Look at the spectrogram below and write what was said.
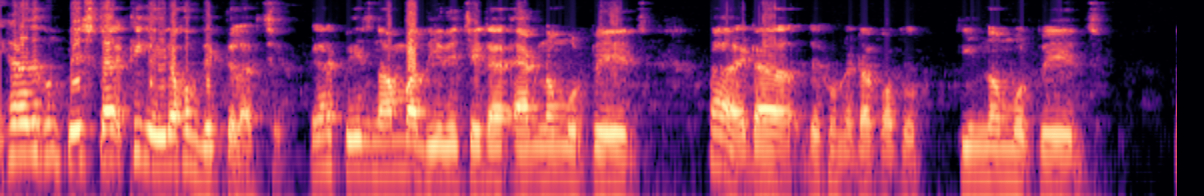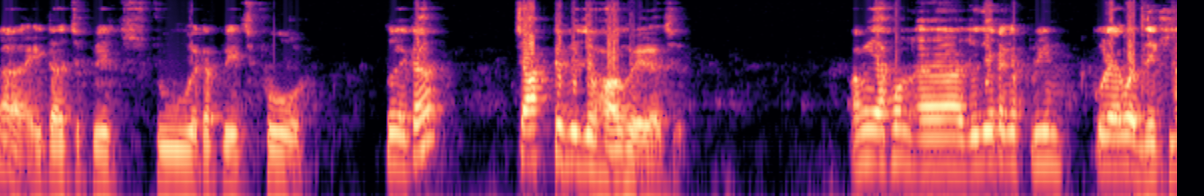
এখানে দেখুন পেজটা ঠিক এই রকম দেখতে লাগছে। এখানে পেজ নাম্বার দিয়ে দিচ্ছে, এটা এক নম্বর পেজ হ্যাঁ এটা দেখুন, এটা কত তিন নম্বর পেজ হ্যাঁ এটা হচ্ছে পেজ টু এটা পেজ ফোর তো এটা চারটে পেজে ভাগ হয়ে গেছে। আমি এখন যদি এটাকে প্রিন্ট করে একবার দেখি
